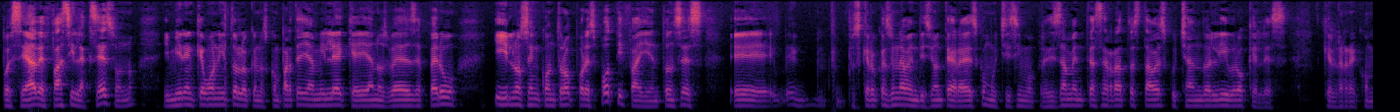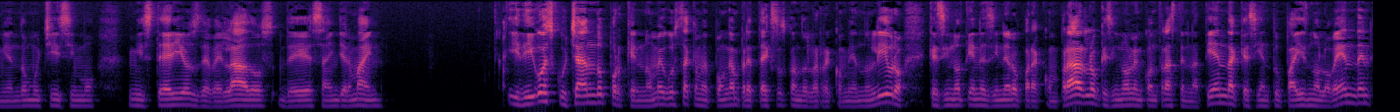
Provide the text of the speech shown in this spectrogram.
pues sea de fácil acceso, ¿no? Y miren qué bonito lo que nos comparte Yamile, que ella nos ve desde Perú y nos encontró por Spotify. Entonces, eh, pues creo que es una bendición, te agradezco muchísimo. Precisamente hace rato estaba escuchando el libro que les, que les recomiendo muchísimo, Misterios Develados de Saint Germain y digo escuchando porque no me gusta que me pongan pretextos cuando les recomiendo un libro, que si no tienes dinero para comprarlo, que si no lo encontraste en la tienda, que si en tu país no lo venden,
